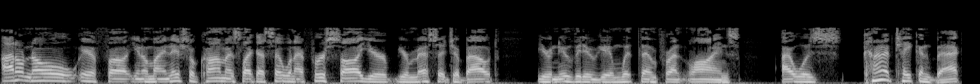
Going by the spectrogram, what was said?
I don't know if uh, you know my initial comments. Like I said, when I first saw your your message about your new video game with them front lines, I was kind of taken back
